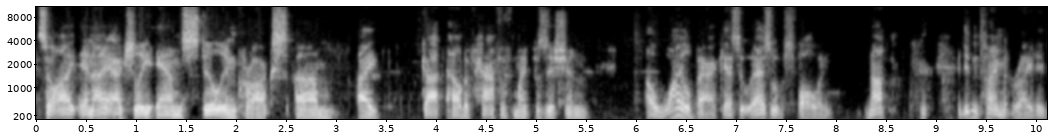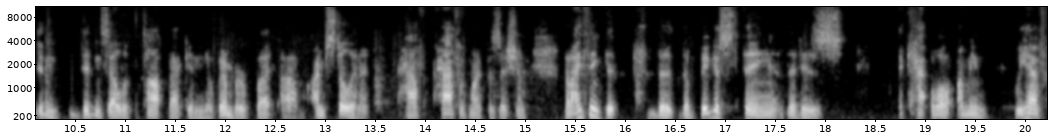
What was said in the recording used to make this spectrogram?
So I and I actually am still in Crocs. Um, I got out of half of my position a while back as it as it was falling. Not, I didn't time it right. I didn't didn't sell at the top back in November, but um, I'm still in it. Half half of my position. But I think that the the biggest thing that is, well, I mean, we have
